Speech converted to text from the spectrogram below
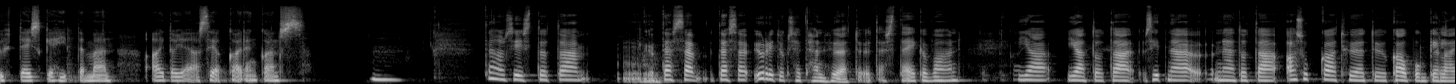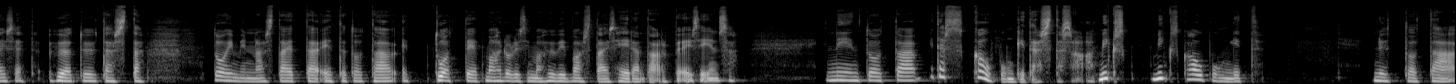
yhteiskehittämään aitoja asiakkaiden kanssa. Hmm. Tämä on siis tota, tässä, tässä yrityksethän hyötyy tästä, eikö vaan? Ja, ja tota, sitten nämä, nämä tota, asukkaat hyötyy, kaupunkilaiset hyötyy tästä toiminnasta, että, että, tota, että tuotteet mahdollisimman hyvin vastaisi heidän tarpeisiinsa. Niin tota, mitäs kaupunki tästä saa? Miks, miksi kaupungit nyt tota,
